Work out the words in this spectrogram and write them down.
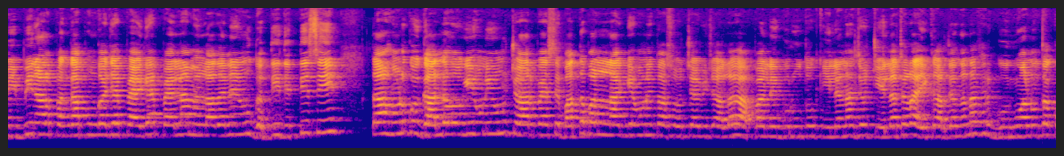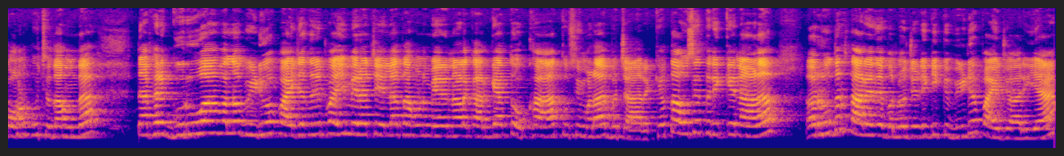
ਬੀਬੀ ਨਾਲ ਪੰਗਾ ਪੁੰਗਾ ਜਿਹਾ ਪੈ ਗਿਆ, ਪਹਿਲਾਂ ਮੈਨੂੰ ਲੱਗਦਾ ਇਹਨੇ ਉਹਨੂੰ ਗੱਦੀ ਦਿੱਤੀ ਸੀ, ਤਾਂ ਹੁਣ ਕੋਈ ਗੱਲ ਹੋ ਗਈ, ਹੋਣੀ ਉਹਨੂੰ ਚਾਰ ਪੈਸੇ ਵੱਧ ਬਣਨ ਲੱਗ ਗਏ, ਹੋਣੇ ਤਾਂ ਸੋਚਿਆ ਵੀ ਚੱਲ ਆਪਾਂ ਨੇ ਗੁਰੂ ਤੋਂ ਕੀ ਲੈਣਾ, ਜੋ ਚੇਲਾ ਚੜਾਈ ਕਰ ਜਾਂਦਾ ਨਾ, ਫਿਰ ਗੁਰੂਆਂ ਨੂੰ ਤਾਂ ਕੌਣ ਪੁੱਛਦਾ ਹੁੰਦਾ, ਤਾਂ ਫਿਰ ਗੁਰੂਆਂ ਵੱਲੋਂ ਵੀਡੀਓ ਪਾਈ ਜਾਂਦੇ ਨੇ, ਭਾਈ ਮੇਰਾ ਚੇਲਾ ਤਾਂ ਹੁਣ ਮੇਰੇ ਨਾਲ ਕਰ ਗਿਆ, ਧੋਖਾ, ਤੁਸੀਂ ਮੜਾ ਬਚਾ ਰੱਖਿਓ, ਤਾਂ ਉਸੇ ਤਰੀਕੇ ਨਾਲ ਰੁਦਰ ਤਾਰੇ ਦੇ ਵੱਲੋਂ ਜਿਹੜੀ ਕਿ ਇੱਕ ਵੀਡੀਓ ਪਾਈ ਜਾ ਰਹੀ ਹੈ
